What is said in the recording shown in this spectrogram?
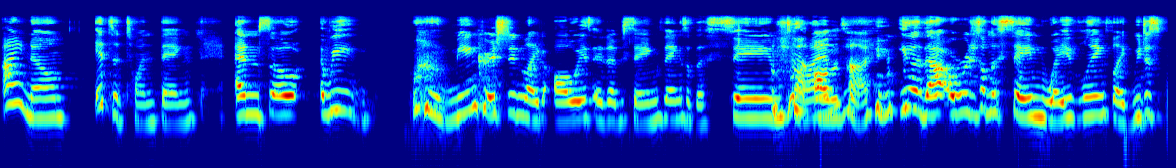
I know, it's a twin thing. And so we me and Christian like always end up saying things at the same time. all the time. Either that or we're just on the same wavelength. Like we just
